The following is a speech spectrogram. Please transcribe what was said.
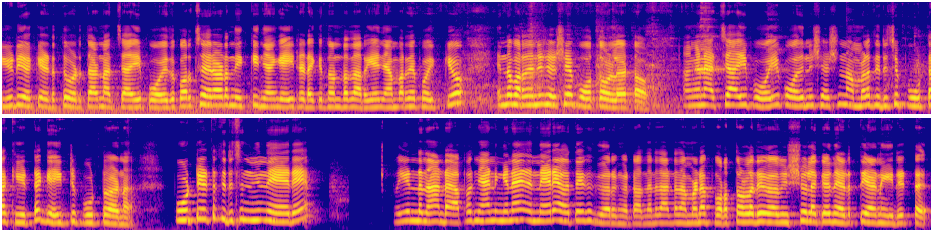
വീഡിയോ ഒക്കെ എടുത്ത് കൊടുത്താണ് അച്ചായി പോയത്. കുറച്ച് നേരം അവിടെ നിൽക്കി ഞാൻ ഗേറ്റ് അടയ്ക്കുന്നുണ്ടെന്ന് അറിയാം. ഞാൻ പറഞ്ഞ പൊയ്ക്കോ എന്ന് പറഞ്ഞതിന് ശേഷമേ പോത്തുള്ളൂ കേട്ടോ. അങ്ങനെ അച്ചായി പോയി. പോയതിന് ശേഷം നമ്മൾ തിരിച്ച് പൂട്ടൊക്കെ ഗേറ്റ് പൂട്ടുവാണ്. പൂട്ടിയിട്ട് തിരിച്ച് നീ നേരെ വീണ്ടും നാണ്ട അപ്പം ഞാനിങ്ങനെ നേരെ അകത്തേക്ക് കയറും കേട്ടോ. അന്നേരം താണ്ട നമ്മുടെ പുറത്തുള്ളൊരു വിഷുവിലൊക്കെ ഒന്ന് എടുത്തിയാണ് ഇരുട്ട്.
